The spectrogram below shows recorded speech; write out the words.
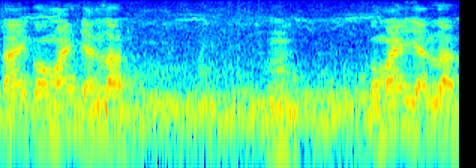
Đây con máy dãnh lên con máy dãnh lên.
